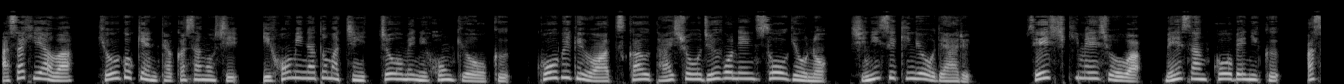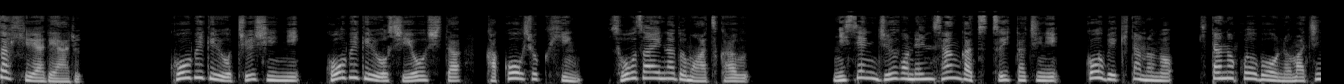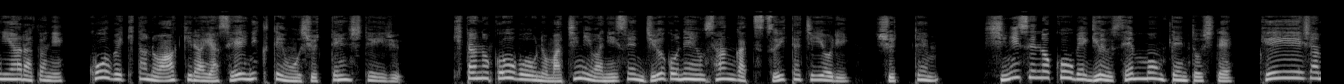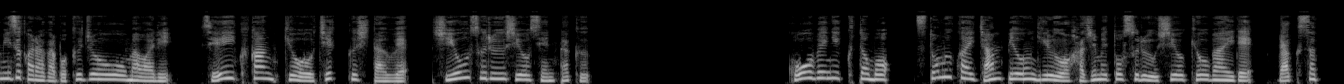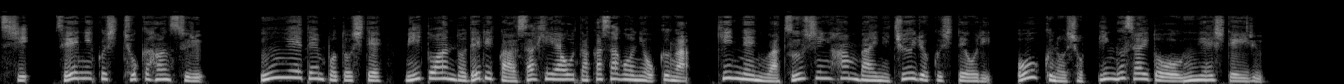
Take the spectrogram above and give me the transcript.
朝日屋は、兵庫県高砂市、伊保港町一丁目に本拠を置く、神戸牛を扱う大正15年創業の老舗企業である。正式名称は、名産神戸肉、朝日屋である。神戸牛を中心に、神戸牛を使用した加工食品、惣菜なども扱う。2015年3月1日に、神戸北野の北野工房の町に新たに、神戸北野明や精肉店を出店している。北野工房の町には2015年3月1日より出店。老舗の神戸牛専門店として、経営者自らが牧場を回り、生育環境をチェックした上、使用する牛を選択。神戸肉とも、ストム会チャンピオン牛をはじめとする牛を競売で落札し、精肉し直販する。運営店舗としてミートデリカ朝日屋を高砂に置くが、近年は通信販売に注力しており、多くのショッピングサイトを運営している。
